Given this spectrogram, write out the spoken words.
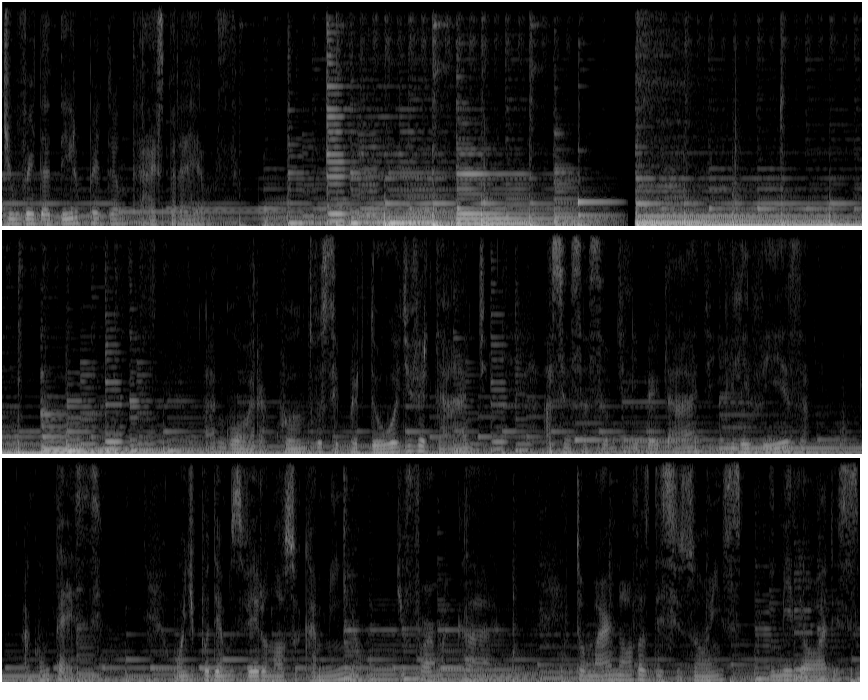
que o verdadeiro perdão traz para elas. Quando você perdoa de verdade, a sensação de liberdade e leveza acontece, onde podemos ver o nosso caminho de forma clara tomar novas decisões e melhores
